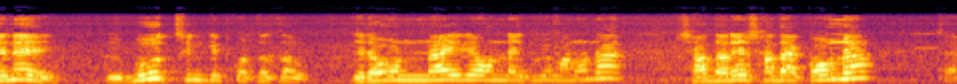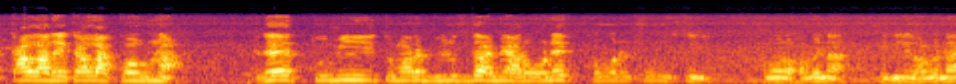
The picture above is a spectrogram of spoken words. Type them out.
এনে তুমি বহুত সিনকেট করতে চাও। যেটা অন্যায় রে অন্যায় তুমি মানো না সাদারে সাদা কও না কালারে কালা কও না। এটা তুমি তোমার বিরুদ্ধে আমি আরও অনেক খবরে শুনছি। তোমার হবে না এগুলি হবে না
